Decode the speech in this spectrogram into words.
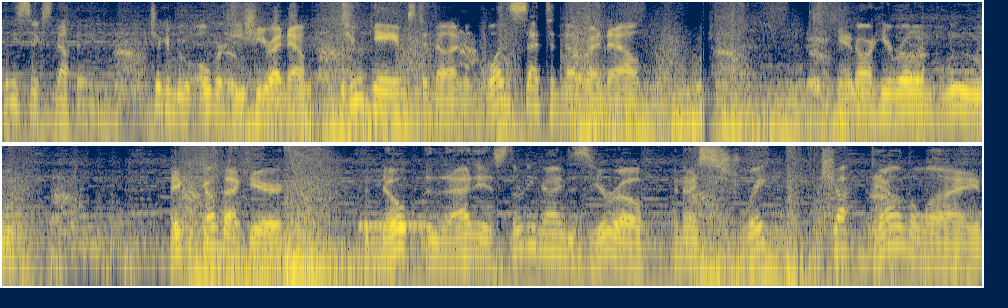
26 nothing. Chicken Boo over Eishi right now. Two games to none. One set to none right now. Can our hero in blue make a comeback here? But nope, that is 39 to 0. A nice straight shot down the line.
